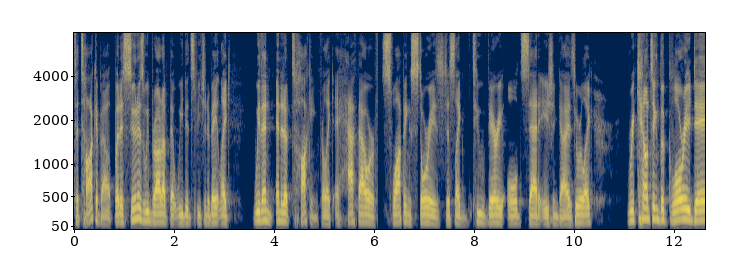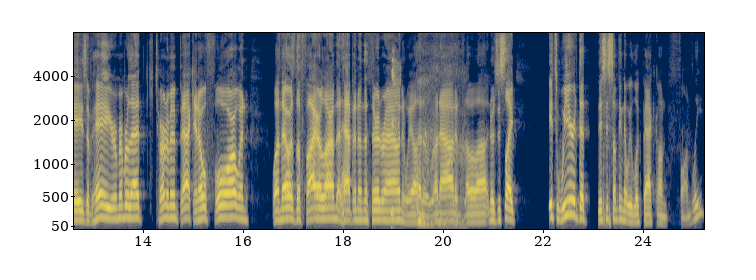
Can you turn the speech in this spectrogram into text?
to talk about, but as soon as we brought up that we did speech and debate, like we then ended up talking for like a half hour swapping stories just like two very old sad Asian guys who were like recounting the glory days of hey you remember that tournament back in 04 when when there was the fire alarm that happened in the third round and we all had to run out and blah blah blah. And it was just like it's weird that this is something that we look back on fondly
